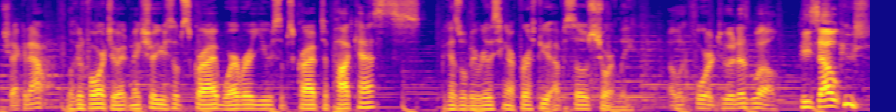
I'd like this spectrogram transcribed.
check it out. Looking forward to it. Make sure you subscribe wherever you subscribe to podcasts because we'll be releasing our first few episodes shortly. I look forward to it as well. Peace out. Peace.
